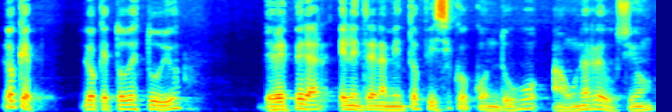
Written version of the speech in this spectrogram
Lo que, lo que todo estudio debe esperar, el entrenamiento físico condujo a una reducción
